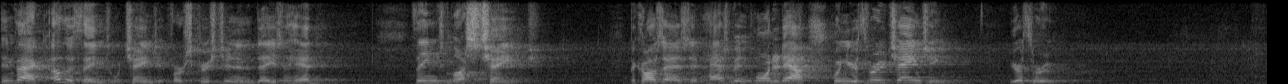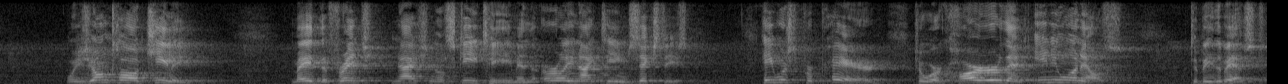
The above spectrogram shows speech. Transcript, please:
In fact, other things will change at First Christian in the days ahead. Things must change. Because, as it has been pointed out, when you're through changing, you're through. When Jean Claude Killy made the French national ski team in the early 1960s, he was prepared to work harder than anyone else to be the best.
